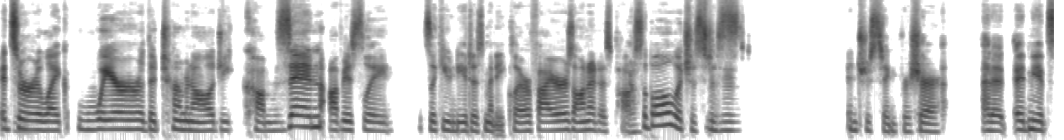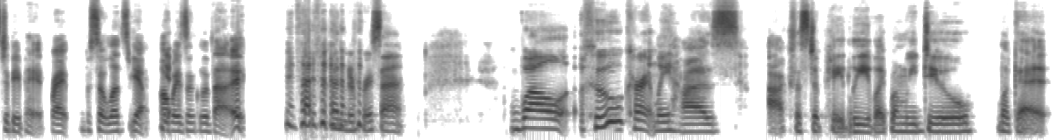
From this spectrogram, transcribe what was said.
It's yeah. sort of like where the terminology comes in. Obviously, it's like you need as many clarifiers on it as possible, yeah. which is just mm-hmm. interesting for sure. And it, it needs to be paid, right? So let's, yeah, always include that. 100%. Well, who currently has access to paid leave? Like when we do look at,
